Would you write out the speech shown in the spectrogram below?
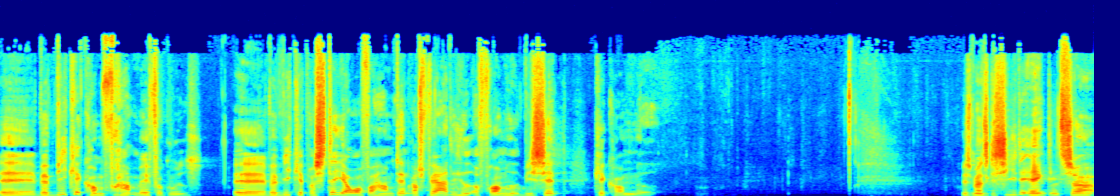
Øh, hvad vi kan komme frem med for Gud. Øh, hvad vi kan præstere over for ham. Den retfærdighed og fromhed, vi selv kan komme med. Hvis man skal sige det enkelt, så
